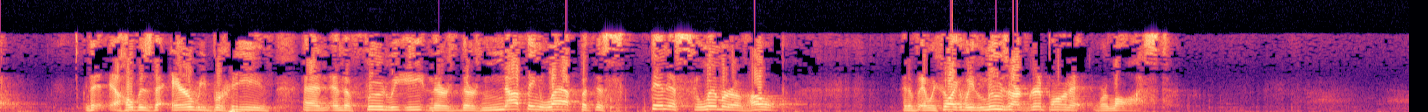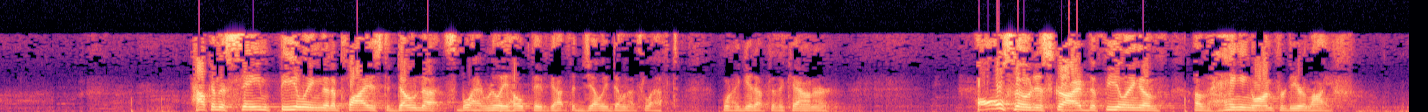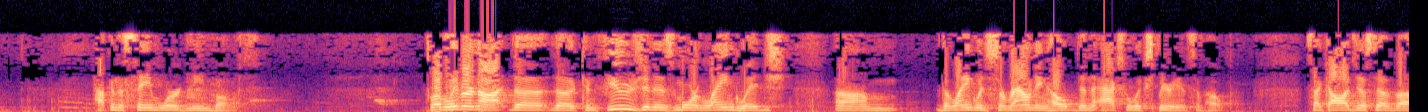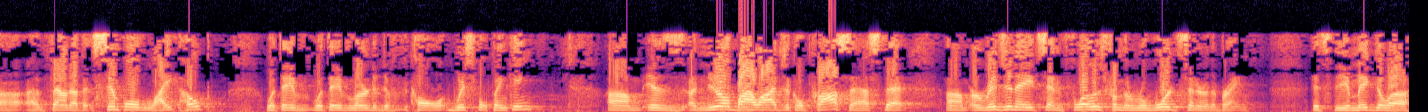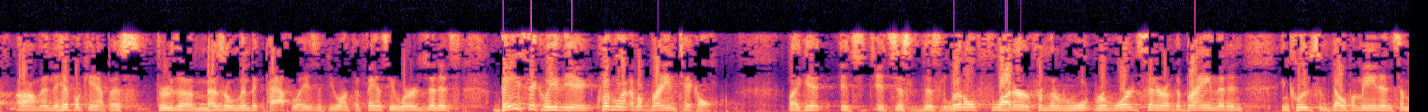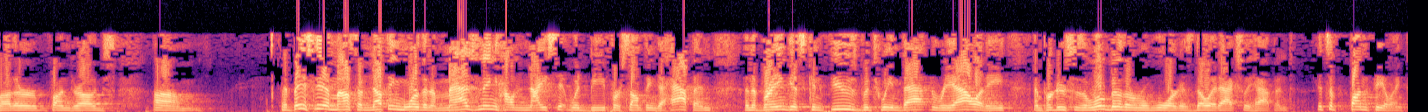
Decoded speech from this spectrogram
the hope is the air we breathe and, and the food we eat and there's, there's nothing left but this thinnest slimmer of hope. And, if, and we feel like if we lose our grip on it, we're lost. How can the same feeling that applies to donuts, boy, I really hope they've got the jelly donuts left when I get up to the counter, also describe the feeling of, of hanging on for dear life. How can the same word mean both? Well, believe it or not, the, the confusion is more language, um, the language surrounding hope than the actual experience of hope. Psychologists have, uh, have found out that simple, light hope, what they've, what they've learned to call wishful thinking, um, is a neurobiological process that um, originates and flows from the reward center of the brain. It's the amygdala um, and the hippocampus through the mesolimbic pathways, if you want the fancy words, and it's basically the equivalent of a brain tickle. Like it, it's it's just this little flutter from the reward center of the brain that in, includes some dopamine and some other fun drugs. Um, it basically amounts to nothing more than imagining how nice it would be for something to happen, and the brain gets confused between that and reality and produces a little bit of the reward as though it actually happened. It's a fun feeling.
